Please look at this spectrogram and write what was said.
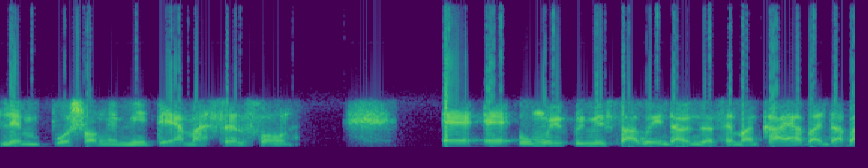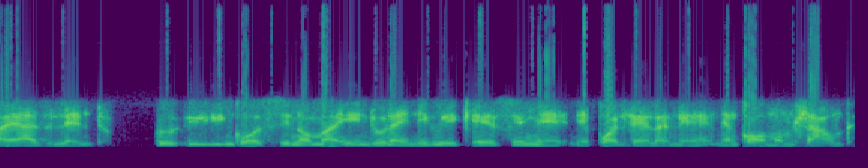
lemboshwa ngemide yama cellphone eh eh imifako endaweni zasemakhaya abantu abayazi lento inkosi noma induna inikwe ikesi nebhodlela nenkomo mhlawumbe.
